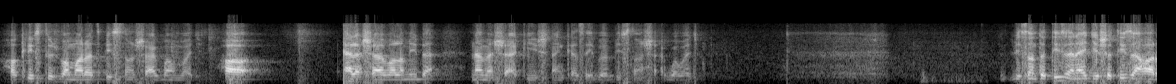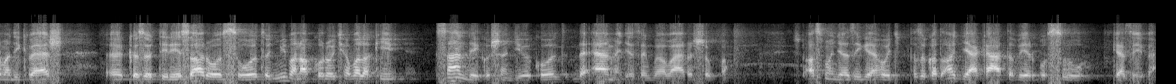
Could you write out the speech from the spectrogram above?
Ha Krisztusban maradsz, biztonságban vagy. Ha elesel valamibe, nem esel ki Isten kezéből, biztonságban vagy. Viszont a 11 és a 13. vers közötti rész arról szólt, hogy mi van akkor, hogyha valaki szándékosan gyilkolt, de elmegy ezekbe a városokba. És azt mondja az ige, hogy azokat adják át a vérbosszuló kezébe.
